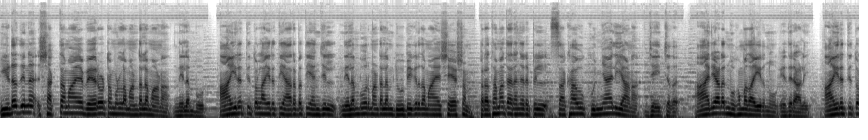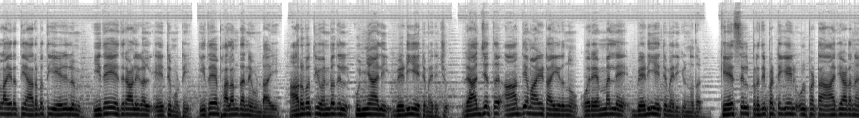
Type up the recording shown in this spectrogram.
ഇടതിന് ശക്തമായ വേരോട്ടമുള്ള മണ്ഡലമാണ് നിലമ്പൂർ. ആയിരത്തി തൊള്ളായിരത്തി അറുപത്തി അഞ്ചിൽ നിലമ്പൂർ മണ്ഡലം രൂപീകൃതമായ ശേഷം പ്രഥമ തെരഞ്ഞെടുപ്പിൽ സഖാവ് കുഞ്ഞാലിയാണ് ജയിച്ചത്. ആര്യാടൻ മുഹമ്മദായിരുന്നു എതിരാളി. ആയിരത്തി തൊള്ളായിരത്തി അറുപത്തിയേഴിലും ഇതേ എതിരാളികൾ ഏറ്റുമുട്ടി. ഇതേ ഫലം തന്നെ ഉണ്ടായി. അറുപത്തിയൊൻപതിൽ കുഞ്ഞാലി വെടിയേറ്റ് മരിച്ചു. രാജ്യത്ത് ആദ്യമായിട്ടായിരുന്നു ഒരു എ വെടിയേറ്റ് മരിക്കുന്നത്. കേസിൽ പ്രതിപട്ടികയിൽ ഉൾപ്പെട്ട ആര്യാടന്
